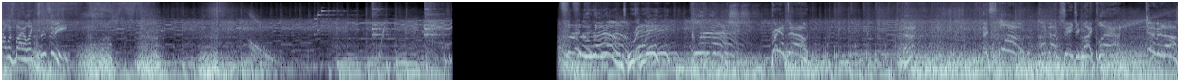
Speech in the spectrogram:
How was my electricity? Final round! Ready? Clash! Bring him down! Explode! I'm not changing my plan! Give it up!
